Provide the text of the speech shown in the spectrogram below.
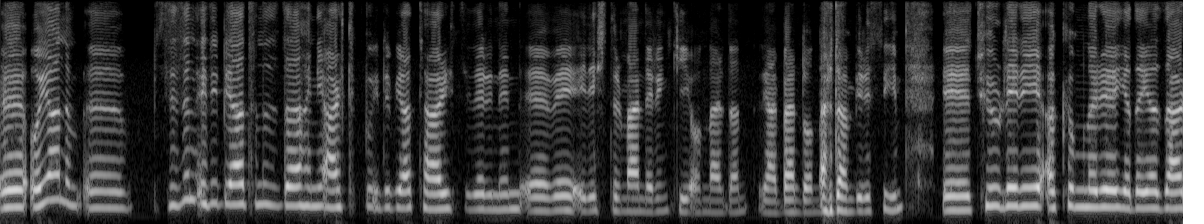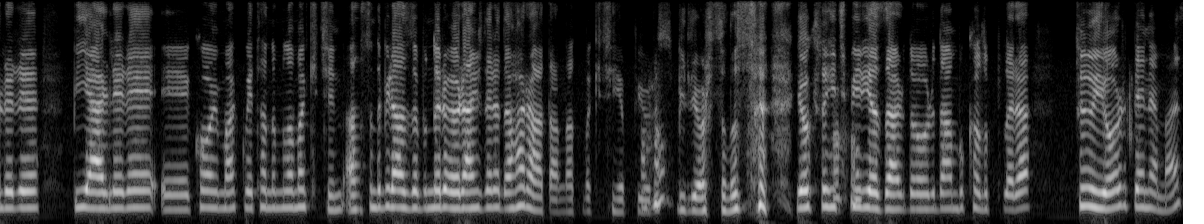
Ee, Oya Hanım, e, sizin edebiyatınızda hani artık bu edebiyat tarihçilerinin e, ve eleştirmenlerin ki onlardan yani ben de onlardan birisiyim. e, türleri, akımları ya da yazarları bir yerlere e, koymak ve tanımlamak için aslında biraz da bunları öğrencilere daha rahat anlatmak için yapıyoruz biliyorsunuz. Yoksa hiçbir yazar doğrudan bu kalıplara sığıyor denemez.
